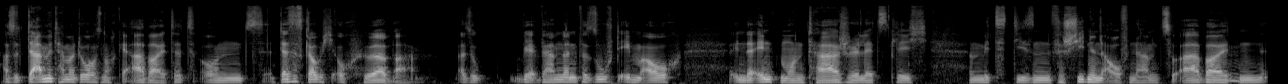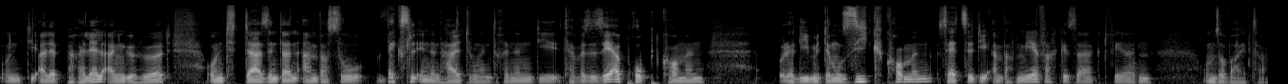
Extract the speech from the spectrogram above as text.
Also damit haben wir durchaus noch gearbeitet und das ist, glaube ich, auch hörbar also wir, wir haben dann versucht eben auch in der Endmontage letztlich mit diesen verschiedenen Aufnahmen zu arbeiten mhm. und die alle parallel angehört. Und da sind dann einfach so Wechsel in den Haltungen drinnen, die teilweise sehr abrupt kommen oder die mit der Musik kommen, Sätze, die einfach mehrfach gesagt werden und so weiter.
